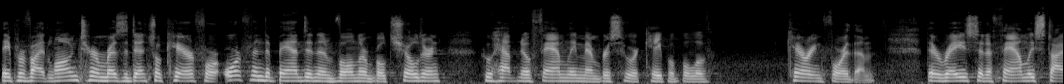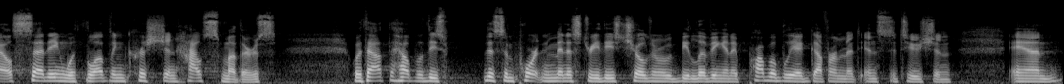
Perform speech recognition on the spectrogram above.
They provide long term residential care for orphaned, abandoned, and vulnerable children who have no family members who are capable of caring for them. They're raised in a family style setting with loving Christian house mothers. Without the help of these, this important ministry, these children would be living in a, probably a government institution. And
